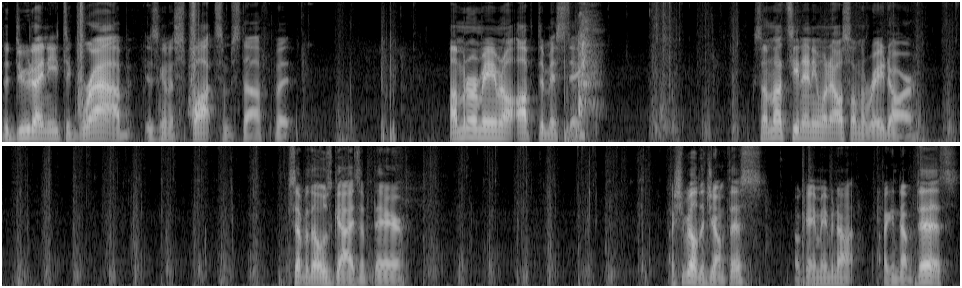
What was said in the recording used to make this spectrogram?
The dude I need to grab is gonna spot some stuff, but... I'm gonna remain optimistic. Because I'm not seeing anyone else on the radar. Except for those guys up there. I should be able to jump this. Okay, maybe not. I can jump this.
